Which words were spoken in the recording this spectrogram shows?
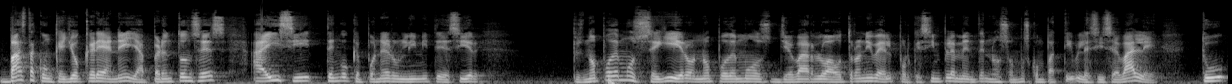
Basta con que yo crea en ella. Pero entonces ahí sí tengo que poner un límite y decir, pues no podemos seguir o no podemos llevarlo a otro nivel porque simplemente no somos compatibles y se vale. Tú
